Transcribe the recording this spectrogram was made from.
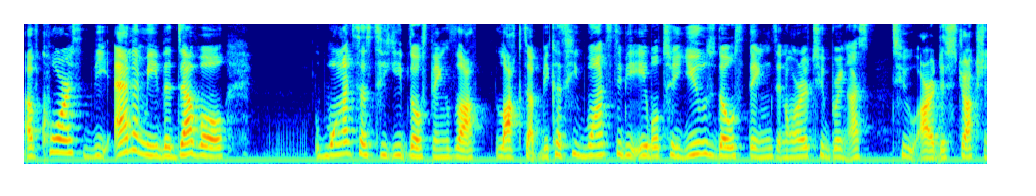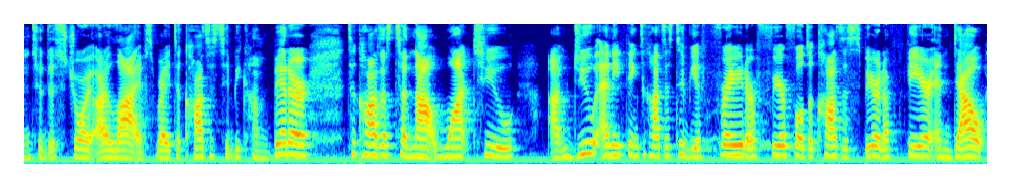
of course, the enemy, the devil, wants us to keep those things lock, locked up because he wants to be able to use those things in order to bring us to our destruction, to destroy our lives, right? To cause us to become bitter, to cause us to not want to um, do anything to cause us to be afraid or fearful, to cause a spirit of fear and doubt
